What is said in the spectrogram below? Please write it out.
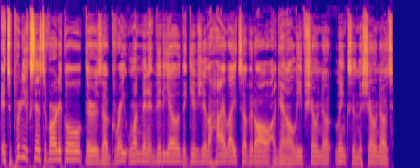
It's a pretty extensive article. There's a great one minute video that gives you the highlights of it all. Again, I'll leave show note links in the show notes.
